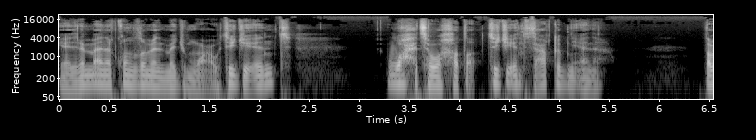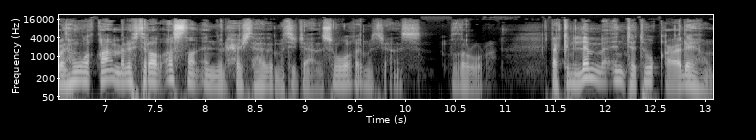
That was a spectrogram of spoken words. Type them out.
يعني لما أنا أكون ضمن مجموعة وتجي أنت واحد سوى خطأ تجي أنت تعاقبني أنا. طبعا هو قائم على الافتراض أصلا أنه الحشد هذا متجانس هو غير متجانس بالضرورة. لكن لما أنت توقع عليهم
